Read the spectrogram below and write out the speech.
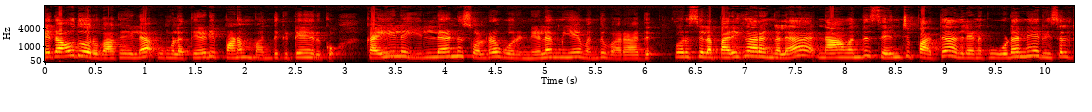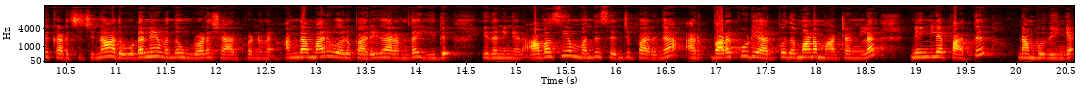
ஏதாவது ஒரு வகையில் உங்களை தேடி பணம் வந்துக்கிட்டே இருக்கும். கையில் இல்லைன்னு சொல்கிற ஒரு நிலைமையே வந்து வராது. ஒரு சில பரிகாரங்களை நான் வந்து செஞ்சு பார்த்து அதில் எனக்கு உடனே ரிசல்ட் கிடச்சிச்சின்னா அது உடனே வந்து உங்களோட ஷேர் பண்ணுவேன். அந்த மாதிரி ஒரு பரிகாரம் தான் இது. இதை நீங்கள் அவசியம் வந்து செஞ்சு பாருங்கள் அற் வரக்கூடிய அற்புதமான மாற்றங்களை நீங்களே பார்த்து நம்புவீங்க.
